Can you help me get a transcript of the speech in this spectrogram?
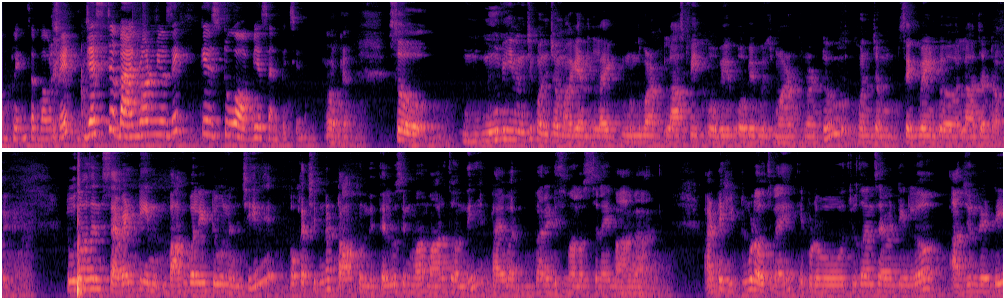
complaints about it just background music is too obvious అనిపించింది. ఓకే సో మూవీ నుంచి కొంచెం అగైన్ లైక్ ముందు లాస్ట్ వీక్ ఓబీ ఓబీ గురించి మాట్లాడుకున్నట్టు కొంచెం segue into larger topic two thousand seventeen Baahubali two నుంచి ఒక చిన్న టాక్ ఉంది. తెలుగు సినిమా మారుతోంది. డైవర్ వెరైటీ సినిమాలు వస్తున్నాయి బాగా అని. అంటే హిట్ కూడా అవుతున్నాయి. ఇప్పుడు టూ థౌజండ్ సెవెంటీన్లో అర్జున్ రెడ్డి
